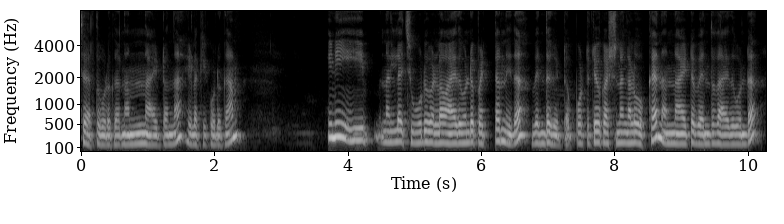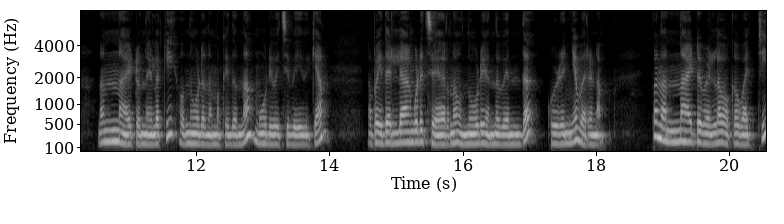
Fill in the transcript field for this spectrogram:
ചേർത്ത് കൊടുക്കാം. നന്നായിട്ടൊന്ന് ഇളക്കി കൊടുക്കാം. ഇനി ഈ നല്ല ചൂടുവെള്ളം ആയതുകൊണ്ട് പെട്ടെന്ന് ഇത് വെന്ത് കിട്ടും. പൊട്ടറ്റോ കഷ്ണങ്ങളും ഒക്കെ നന്നായിട്ട് വെന്തതായതുകൊണ്ട് നന്നായിട്ടൊന്ന് ഇളക്കി ഒന്നുകൂടെ നമുക്കിതൊന്ന് മൂടി വെച്ച് വേവിക്കാം. അപ്പോൾ ഇതെല്ലാം കൂടെ ചേർന്ന് ഒന്നുകൂടി ഒന്ന് വെന്ത് കുഴഞ്ഞ് വരണം. ഇപ്പം നന്നായിട്ട് വെള്ളമൊക്കെ വറ്റി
